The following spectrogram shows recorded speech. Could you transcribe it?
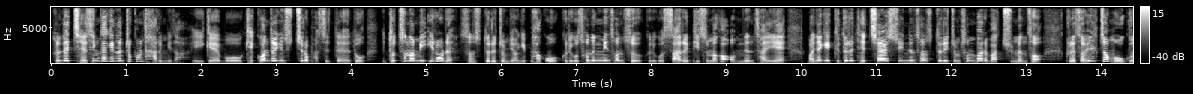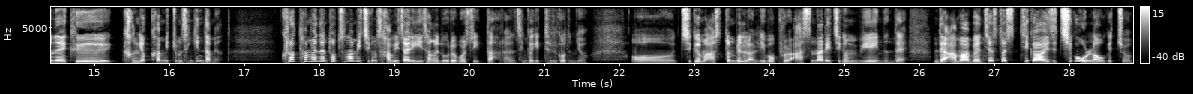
그런데 제 생각에는 조금 다릅니다. 이게 뭐 객관적인 수치로 봤을 때에도 토트넘이 1월에 선수들을 좀 영입하고 그리고 손흥민 선수 그리고 사르 비수마가 없는 사이에 만약에 그들을 대체할 수 있는 선수들이 좀 손발을 맞추면서 그래서 1.5군의 그 강력함이 좀 생긴다면 그렇다면은 토트넘이 지금 4위 자리 이상을 노려볼 수 있다라는 생각이 들거든요. 어, 지금 아스톤 빌라, 리버풀, 아스날이 지금 위에 있는데, 근데 아마 맨체스터 시티가 이제 치고 올라오겠죠.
